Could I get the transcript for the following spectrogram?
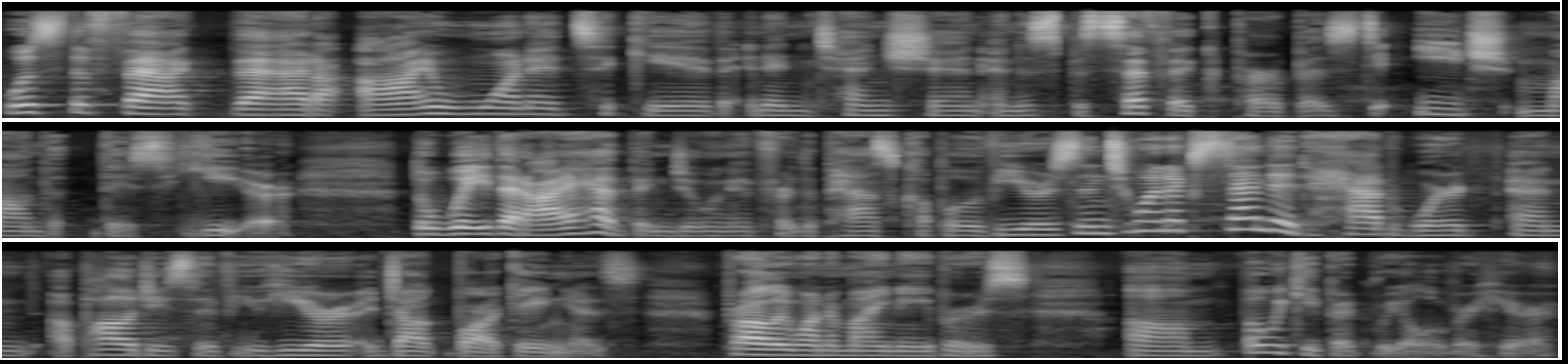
was the fact that I wanted to give an intention and a specific purpose to each month this year. The way that I had been doing it for the past couple of years, and to an extent it had worked. And apologies if you hear a dog barking, it's probably one of my neighbors, um, but we keep it real over here.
